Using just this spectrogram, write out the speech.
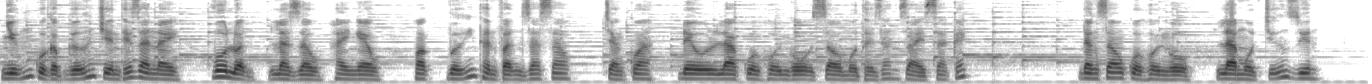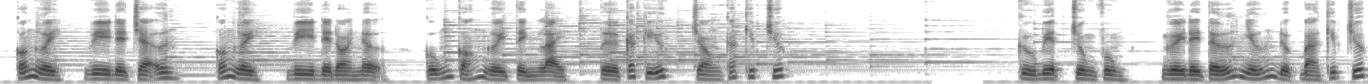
Những cuộc gặp gỡ trên thế gian này, vô luận là giàu hay nghèo, hoặc với thân phận ra sao, chẳng qua đều là cuộc hội ngộ sau một thời gian dài xa cách. Đằng sau cuộc hội ngộ là một chữ duyên. Có người vì để trả ơn, có người vì để đòi nợ, cũng có người tỉnh lại từ các ký ức trong các kiếp trước. Cửu biệt trùng phùng, người đầy tớ nhớ được ba kiếp trước.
